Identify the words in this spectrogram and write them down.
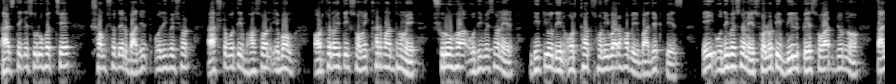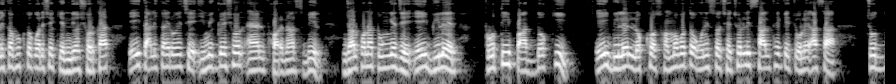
আজ থেকে শুরু হচ্ছে সংসদের বাজেট অধিবেশন, রাষ্ট্রপতির ভাষণ এবং অর্থনৈতিক সমীক্ষার মাধ্যমে শুরু হওয়া অধিবেশনের দ্বিতীয় দিন, অর্থাৎ শনিবার হবে বাজেট পেশ। এই অধিবেশনে ষোলোটি বিল পেশ হওয়ার জন্য তালিকাভুক্ত করেছে কেন্দ্রীয় সরকার। এই তালিকায় রয়েছে ইমিগ্রেশন অ্যান্ড ফরেনার্স বিল জল্পনা তুঙ্গে যে এই বিলের প্রতিপাদ্য কী? এই বিলের লক্ষ্য সম্ভবত উনিশশো ছেচল্লিশ সাল থেকে চলে আসা চোদ্দ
